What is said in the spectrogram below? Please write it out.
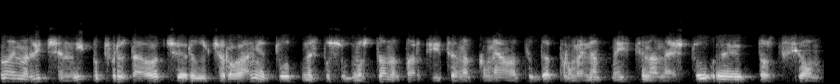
но е наличен и потвърждава, че разочарованието от неспособността на партиите на промяната да променят наистина нещо е доста силно.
